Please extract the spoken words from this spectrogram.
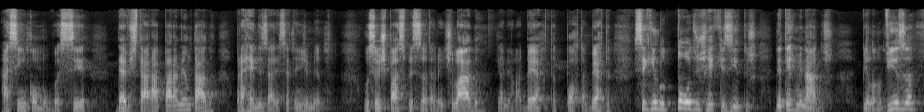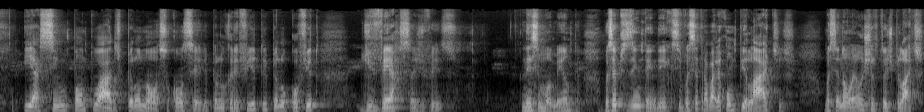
assim como você deve estar aparamentado para realizar esse atendimento. O seu espaço precisa estar ventilado, janela aberta, porta aberta, seguindo todos os requisitos determinados pela Anvisa e assim pontuados pelo nosso conselho, pelo CREFITO e pelo COFITO diversas vezes. Nesse momento, você precisa entender que se você trabalha com pilates, você não é um instrutor de pilates,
